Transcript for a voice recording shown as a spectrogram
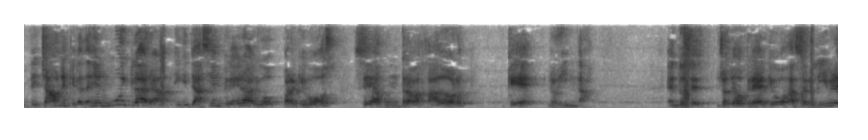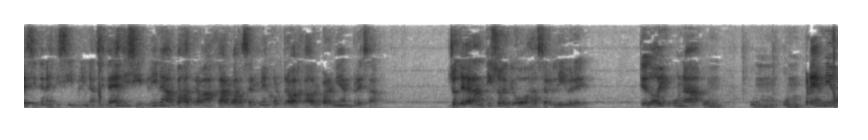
de chabones que la tenían muy clara y que te hacían creer algo para que vos seas un trabajador que rinda. Entonces, yo tengo que creer que vos vas a ser libre si tenés disciplina. Si tenés disciplina, vas a trabajar, vas a ser mejor trabajador para mi empresa. Yo te garantizo de que vos vas a ser libre. Te doy una, un, un- un premio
